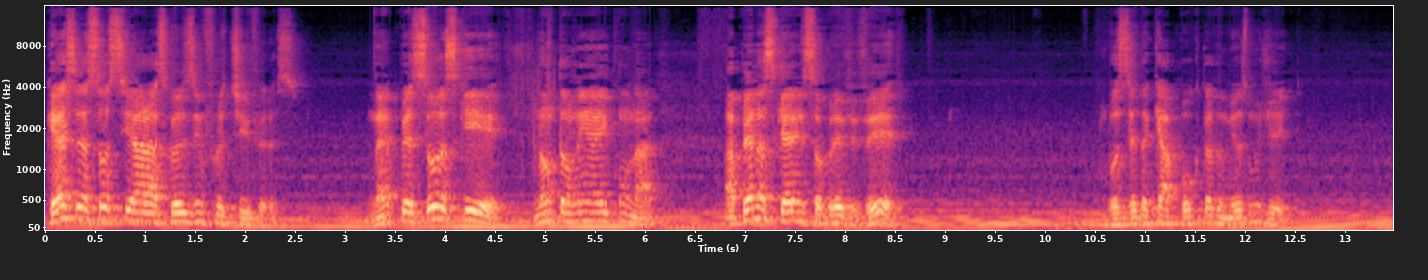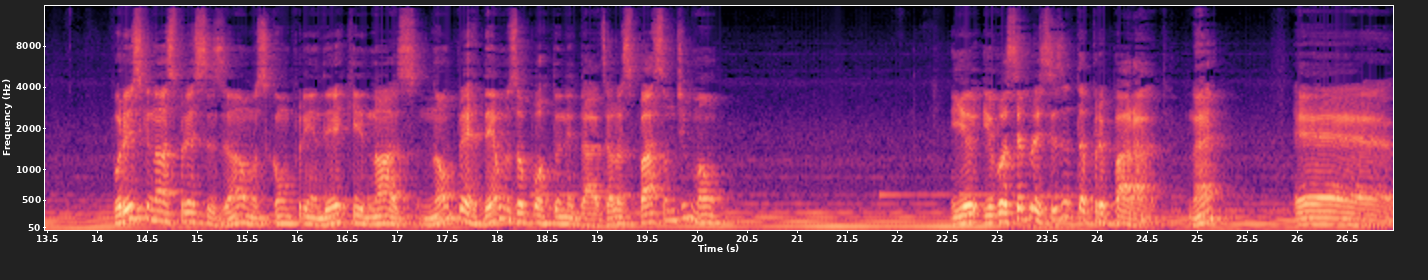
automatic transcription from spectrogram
quer se associar às coisas infrutíferas, né? Pessoas que não estão nem aí com nada, apenas querem sobreviver. Você daqui a pouco está do mesmo jeito. Por isso que nós precisamos compreender que nós não perdemos oportunidades, elas passam de mão. E, e você precisa estar preparado, né? É,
